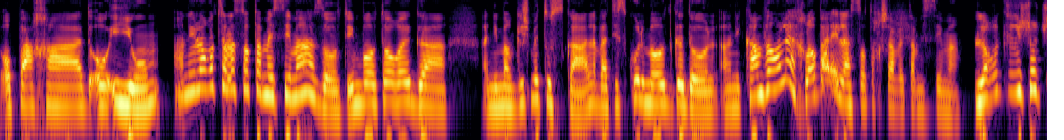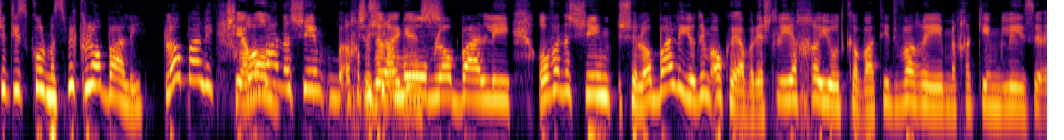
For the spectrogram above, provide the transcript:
או פחד או איום, אני לא רוצה לעשות את המשימה הזאת. אם באותו רגע אני מרגיש מתוסכל, והתסכול מאוד גדול, אני קם והולך, לא בא לי לעשות עכשיו את המשימה. לא רק רגשות של תסכול, מספיק לא בא לי. לא בא לי. שיעמום. רוב האנשים, שזה שיעמום, רגש. לא בא לי. רוב האנשים שלא בא לי יודעים, אוקיי, אבל יש לי אחריות, קבעתי דברים, מחכים לי, זה...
